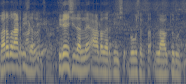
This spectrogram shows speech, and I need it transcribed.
बरोबर आठ तीनशे झालं. त्र्याऐंशी झालं आहे आठ हजार तीनशे. बघू शकता लाल तूर होती.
